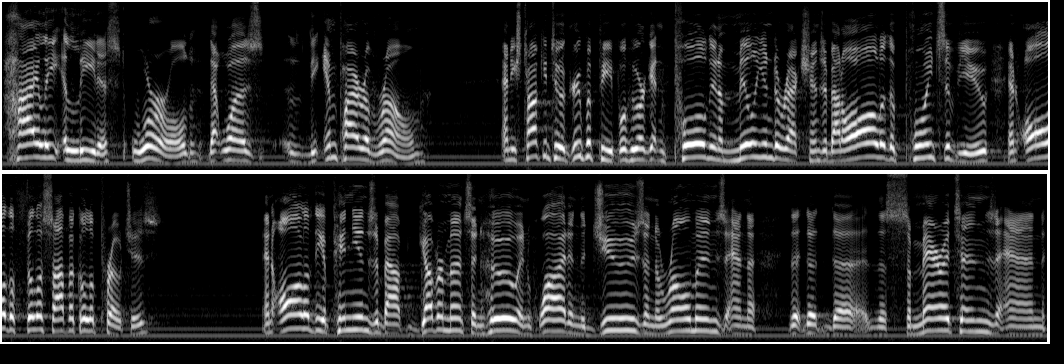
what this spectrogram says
highly elitist world that was the empire of Rome. And he's talking to a group of people who are getting pulled in a million directions about all of the points of view and all the philosophical approaches and all of the opinions about governments and who and what and the Jews and the Romans and the, the, the, the, the Samaritans and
